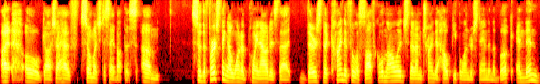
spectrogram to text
I, oh gosh, I have so much to say about this. Um, so the first thing I want to point out is that there's the kind of philosophical knowledge that I'm trying to help people understand in the book, and then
